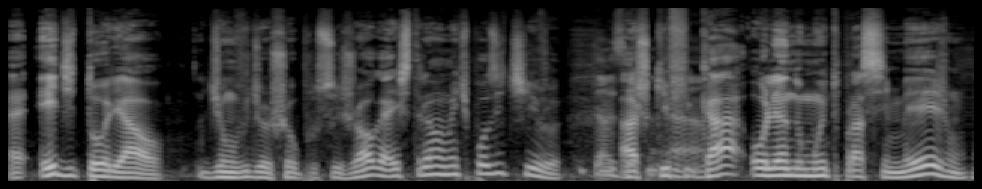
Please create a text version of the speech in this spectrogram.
é, editorial de um video show para o Se Joga é extremamente positiva. Então, acho que ficar olhando muito para si mesmo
